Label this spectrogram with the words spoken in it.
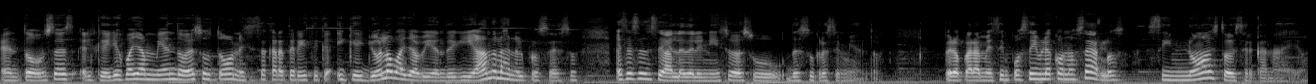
Entonces, el que ellos vayan viendo esos dones esas características y que yo lo vaya viendo y guiándolos en el proceso es esencial desde el inicio de su, de su crecimiento. Pero para mí es imposible conocerlos si no estoy cercana a ellos.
